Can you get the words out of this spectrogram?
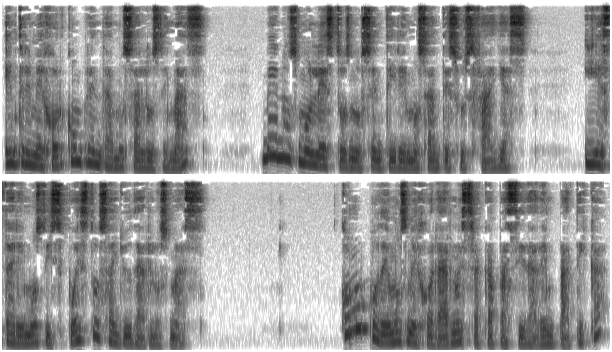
Entre mejor comprendamos a los demás, menos molestos nos sentiremos ante sus fallas y estaremos dispuestos a ayudarlos más. ¿Cómo podemos mejorar nuestra capacidad empática?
